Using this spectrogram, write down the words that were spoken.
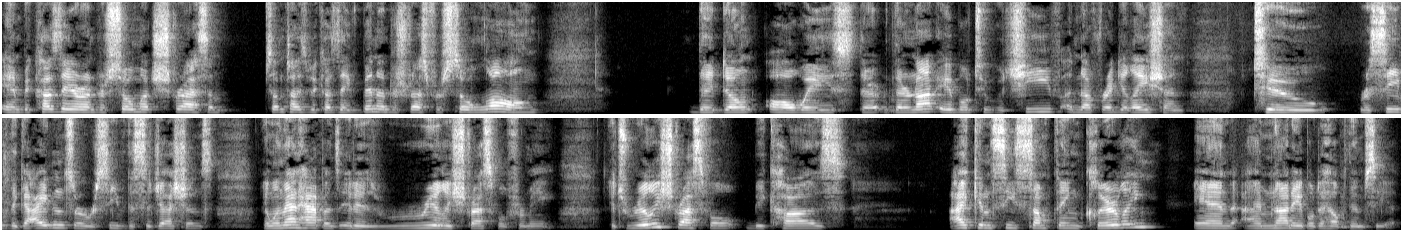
and because they are under so much stress and sometimes because they've been under stress for so long they don't always they're they're not able to achieve enough regulation to receive the guidance or receive the suggestions. And when that happens, it is really stressful for me. It's really stressful because I can see something clearly and I'm not able to help them see it.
